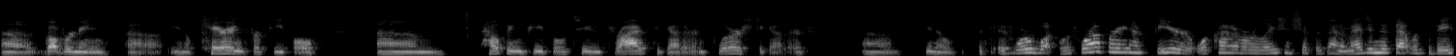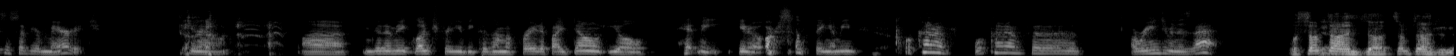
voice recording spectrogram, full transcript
uh, governing, uh, you know, caring for people, um, helping people to thrive together and flourish together. Um, you know, if, if we're what if we're operating on fear, what kind of a relationship is that? Imagine if that was the basis of your marriage. You know, uh, I'm gonna make lunch for you because I'm afraid if I don't, you'll hit me, you know, or something. I mean, what kind of what kind of uh, arrangement is that? Well, sometimes, uh, sometimes in,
